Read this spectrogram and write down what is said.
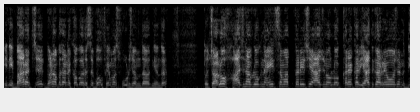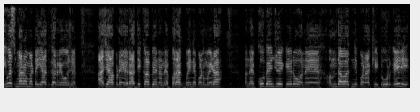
એની બહાર જ છે. ઘણા બધાને ખબર હશે, બહુ ફેમસ ફૂડ છે અમદાવાદની અંદર. તો ચાલો, આજના વ્લોગને અહીં જ સમાપ્ત કરીએ છીએ. આજનો વ્લોગ ખરેખર યાદગાર રહ્યો છે અને દિવસ મારા માટે યાદગાર રહ્યો છે. આજે આપણે રાધિકાબેન અને પરાગભાઈને પણ મળ્યા અને ખૂબ એન્જોય કર્યો અને અમદાવાદની પણ આખી ટૂર કરી.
